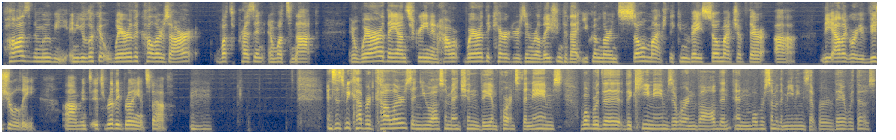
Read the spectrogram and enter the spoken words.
pause the movie and you look at where the colors are, what's present and what's not, and where are they on screen and how where are the characters in relation to that you can learn so much they convey so much of their uh, the allegory visually um, it's, it's really brilliant stuff mm-hmm. And since we covered colors and you also mentioned the importance of the names what were the the key names that were involved and, and what were some of the meanings that were there with those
